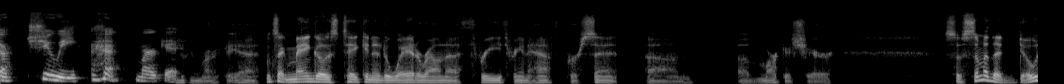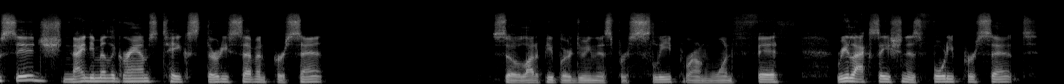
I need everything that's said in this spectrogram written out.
uh, chewy market. Market yeah. Looks like mango's taking it away at around a three three and a half percent um, of market share. So some of the dosage, 90 milligrams takes 37%. So a lot of people are doing this for sleep, around one fifth. Relaxation is 40%.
